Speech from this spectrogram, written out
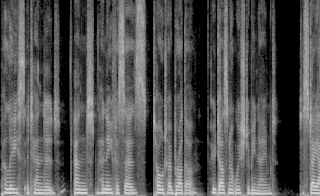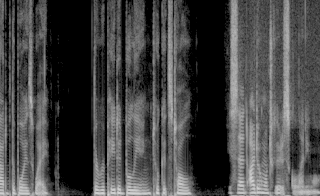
Police attended, and Hanifa says, told her brother, who does not wish to be named, to stay out of the boy's way. The repeated bullying took its toll. He said, I don't want to go to school anymore.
